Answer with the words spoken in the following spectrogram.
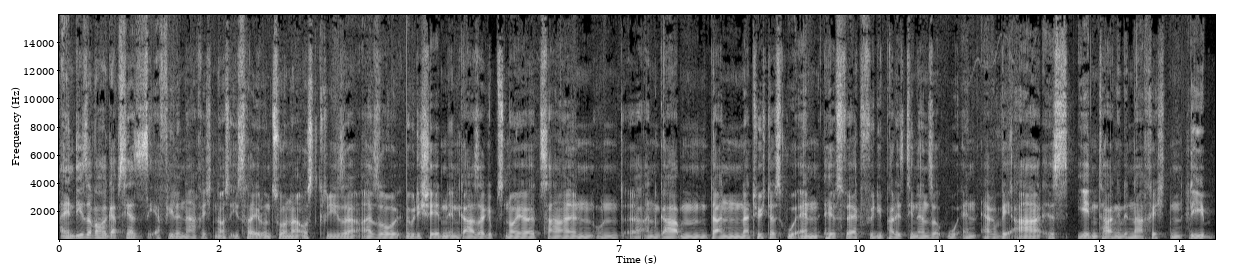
In dieser Woche gab es ja sehr viele Nachrichten aus Israel und zur Nahostkrise. Also über die Schäden in Gaza gibt es neue Zahlen und äh, Angaben. Dann natürlich das UN-Hilfswerk für die Palästinenser, UNRWA, ist jeden Tag in den Nachrichten. Die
